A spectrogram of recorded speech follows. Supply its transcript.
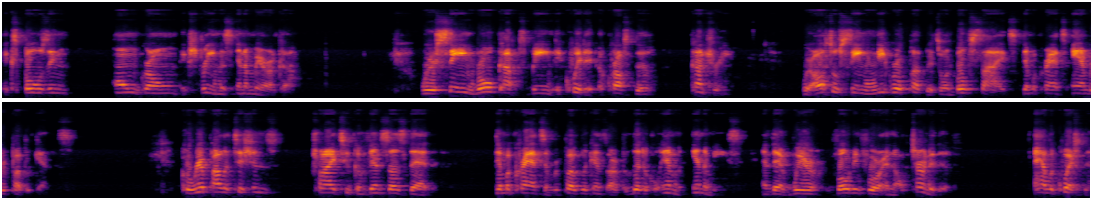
exposing homegrown extremists in America. We're seeing roll cops being acquitted across the country. We're also seeing Negro puppets on both sides, Democrats and Republicans. Career politicians try to convince us that Democrats and Republicans are political em- enemies and that we're voting for an alternative. I have a question.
